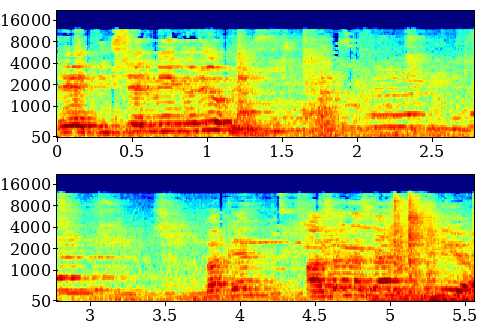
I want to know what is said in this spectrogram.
Evet yükselmeyi görüyor muyuz? Bakın azar azar yükseliyor.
